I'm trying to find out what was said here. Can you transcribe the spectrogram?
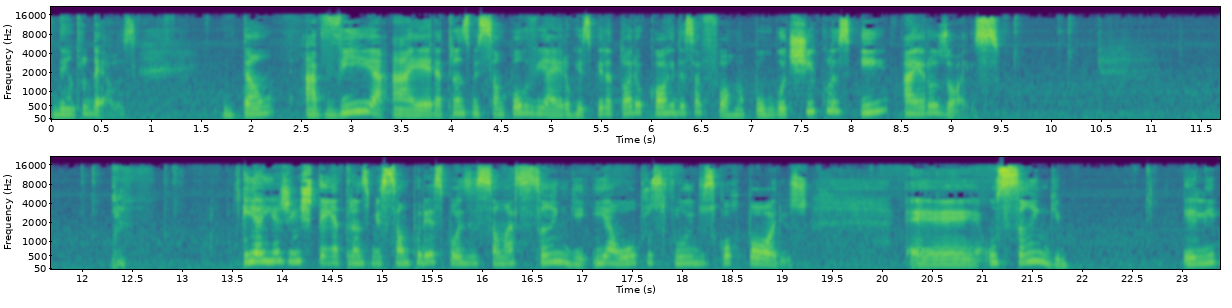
dentro delas. Então, a via aérea, a transmissão por via aérea respiratória ocorre dessa forma, por gotículas e aerosóis. E aí a gente tem a transmissão por exposição a sangue e a outros fluidos corpóreos. É, o sangue, ele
